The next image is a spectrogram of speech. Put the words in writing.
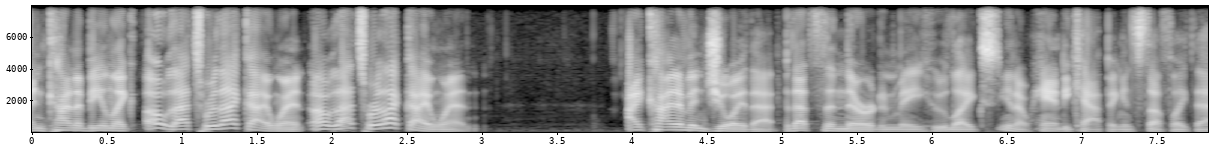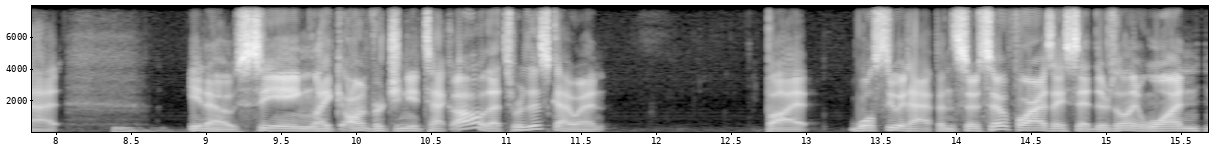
and kind of being like, oh, that's where that guy went. Oh, that's where that guy went. I kind of enjoy that, but that's the nerd in me who likes, you know, handicapping and stuff like that. You know, seeing like on Virginia Tech, oh, that's where this guy went. But we'll see what happens. So, so far, as I said, there's only one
